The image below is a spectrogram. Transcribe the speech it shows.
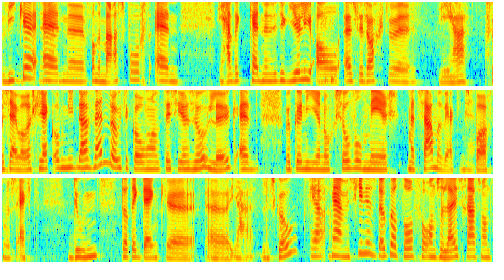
Wieke Ja. en, eh, van de Maaspoort. En ja, we kenden natuurlijk jullie al. en toen dachten we, ja, we zijn wel gek om niet naar Venlo te komen. Want het is hier zo leuk. En we kunnen hier nog zoveel meer met samenwerkingspartners echt doen. Dat ik denk, eh, eh, ja, let's go. Ja. Ja, misschien is het ook wel tof voor onze luisteraars, want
